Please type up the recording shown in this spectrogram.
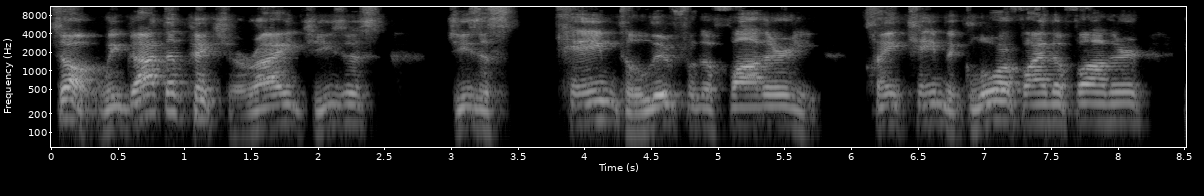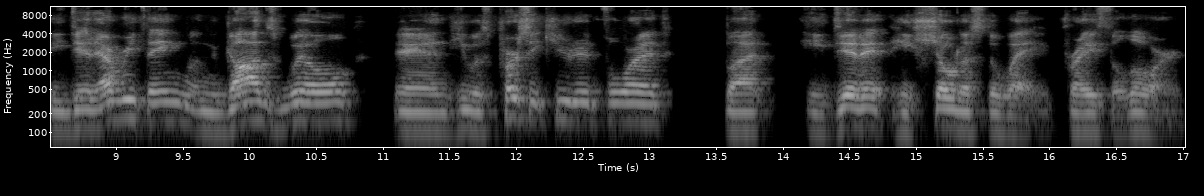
So we've got the picture, right? Jesus, Jesus came to live for the Father. He came to glorify the Father. He did everything in God's will, and he was persecuted for it, but he did it. He showed us the way. Praise the Lord.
